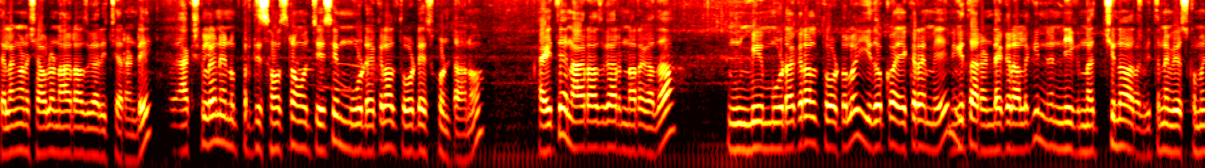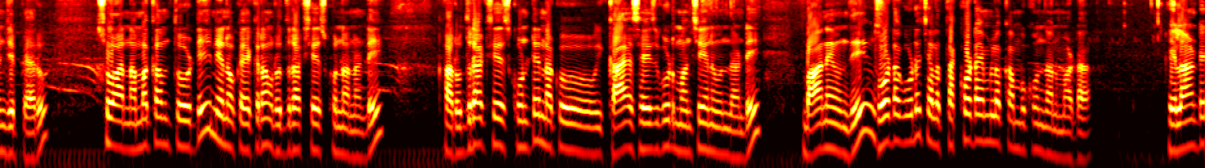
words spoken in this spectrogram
తెలంగాణ షాప్లో నాగరాజు గారు ఇచ్చారండి. యాక్చువల్గా నేను ప్రతి సంవత్సరం వచ్చేసి మూడు ఎకరాలు తోట వేసుకుంటాను. అయితే నాగరాజు గారు అన్నారు కదా మీ మూడు ఎకరాల తోటలో ఇదొక ఎకరమే మిగతా రెండు ఎకరాలకి నేను నీకు నచ్చిన విత్తనం వేసుకోమని చెప్పారు. సో ఆ నమ్మకంతో నేను ఒక ఎకరం రుద్రాక్ష వేసుకున్నానండి. ఆ రుద్రాక్ష వేసుకుంటే నాకు ఈ కాయ సైజు కూడా మంచిగానే ఉందండి. బాగానే ఉంది. తోట కూడా చాలా తక్కువ టైంలో కమ్ముకుంది ఇలాంటి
